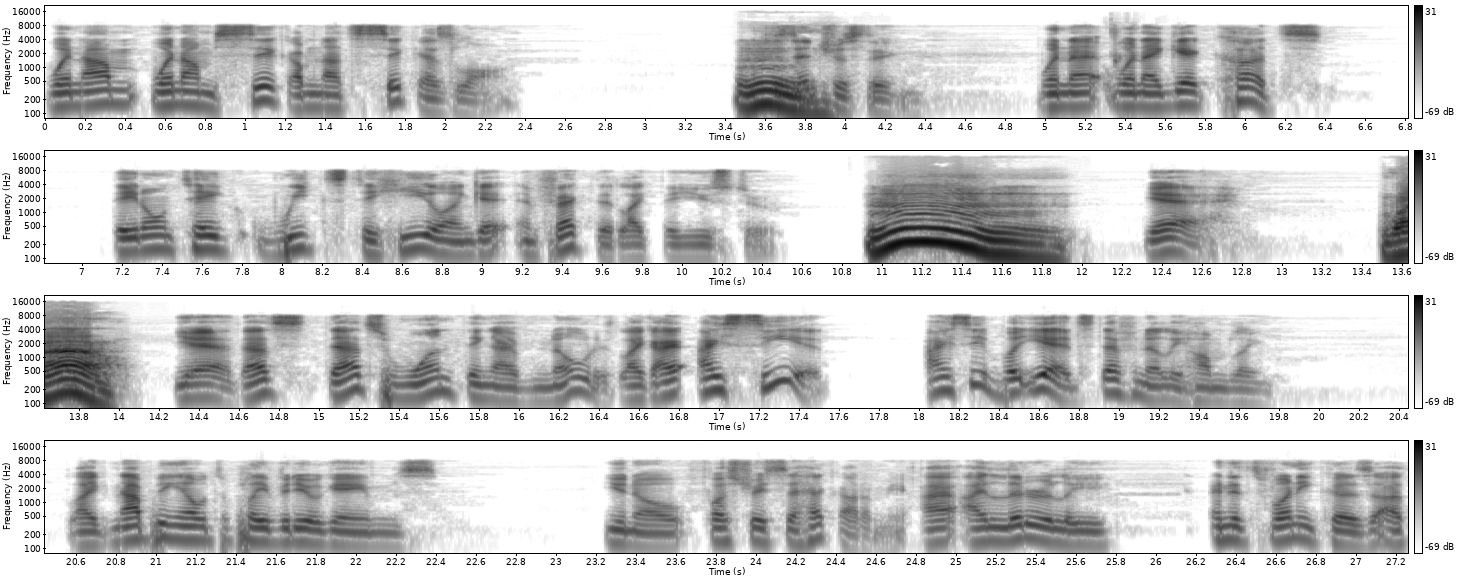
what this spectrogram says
when i'm when i'm sick i'm not sick as long which is mm, interesting. When i when i get cuts they don't take weeks to heal and get infected like they used to. Mm. Yeah. Wow. yeah that's that's one thing i've noticed like i i see it. I see it but yeah it's definitely humbling. Like not being able to play video games you know frustrates the heck out of me. I i literally and it's funny because I'll,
